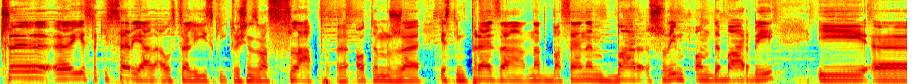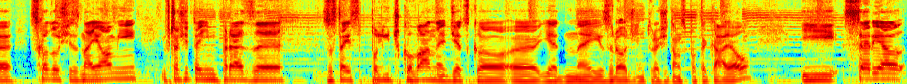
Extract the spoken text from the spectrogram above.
Czy e, jest taki serial australijski, który się nazywa Slap, e, o tym, że jest impreza nad basenem, bar, Shrimp on the Barbie i e, schodzą się znajomi i w czasie tej imprezy zostaje spoliczkowane dziecko jednej z rodzin, które się tam spotykają i serial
